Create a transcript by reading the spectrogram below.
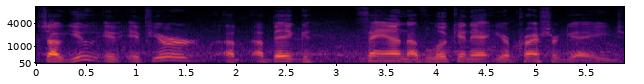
So you if, if you're a, a big fan of looking at your pressure gauge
